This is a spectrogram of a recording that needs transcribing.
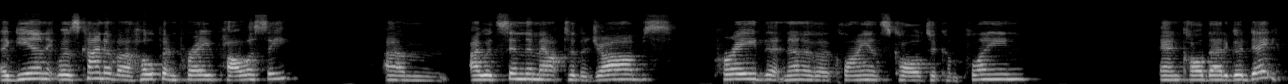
again, it was kind of a hope and pray policy. Um, I would send them out to the jobs, prayed that none of the clients called to complain, and called that a good day.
